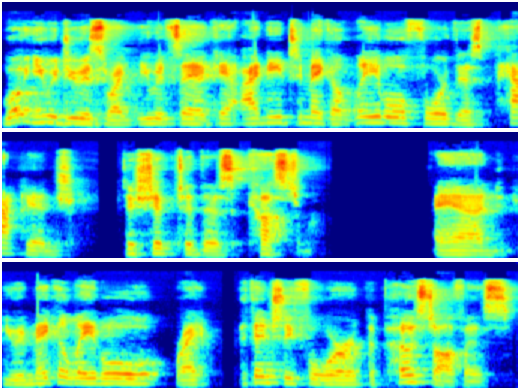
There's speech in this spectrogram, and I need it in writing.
what you would do is right, you would say, okay, I need to make a label for this package to ship to this customer. And you would make a label, right, potentially for the post office,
